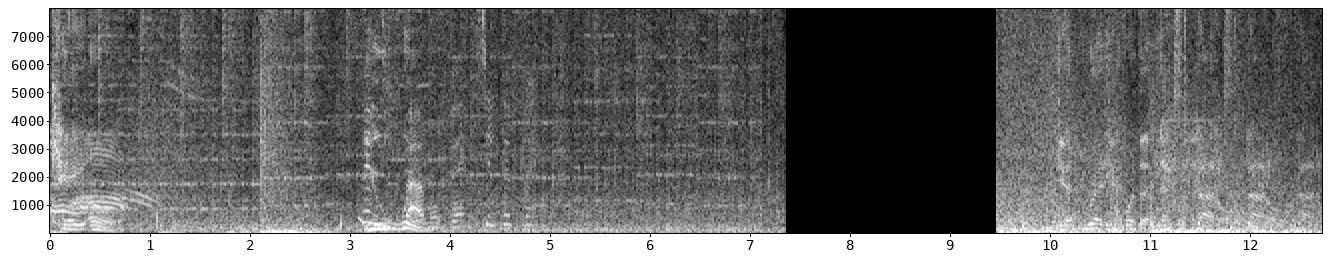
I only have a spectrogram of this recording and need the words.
KO. You win. Ready for the next battle. Battle. Battle.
